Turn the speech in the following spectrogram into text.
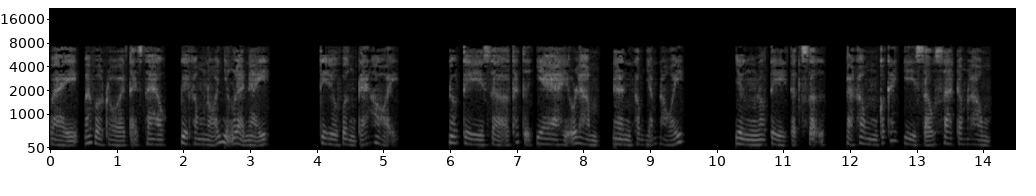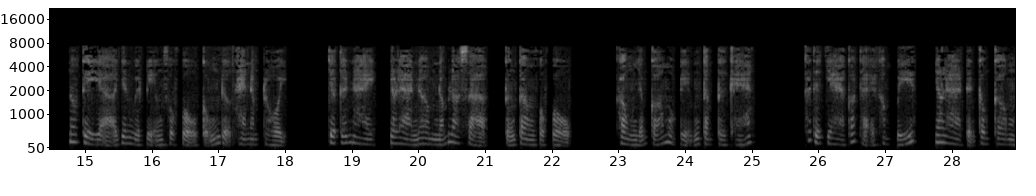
Vậy mới vừa rồi tại sao người không nói những lời này? Tiêu vần tráng hỏi. Nô tỳ sợ thái tử gia hiểu lầm nên không dám nói. Nhưng nô tỳ thật sự là không có cái gì xấu xa trong lòng. Nô tỳ ở danh nguyệt điện phục vụ cũng được hai năm rồi. Cho tới nay do là nôm nấm lo sợ, tận tâm phục vụ. Không dám có một điểm tâm tư khác. Thái tử gia có thể không biết, nhau là trịnh công công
